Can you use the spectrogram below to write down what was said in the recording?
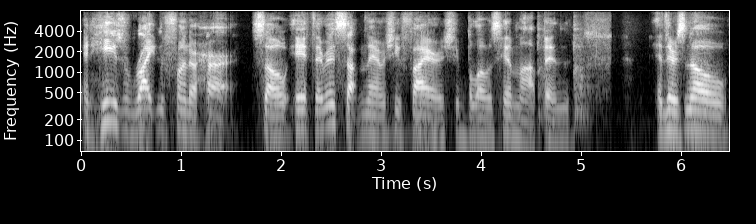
and he's right in front of her. So if there is something there and she fires, she blows him up. And there's no,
